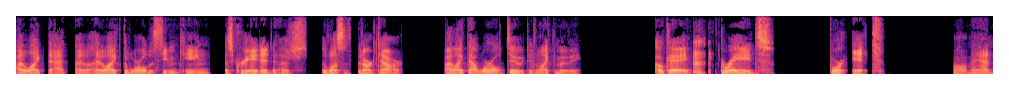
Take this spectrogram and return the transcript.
I like that. I, I like the world that Stephen King has created, as, unless it's the Dark Tower. I like that world too. Didn't like the movie. Okay, Mhm. grades for it. Oh man,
